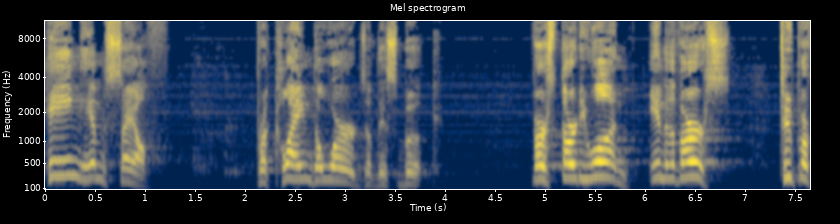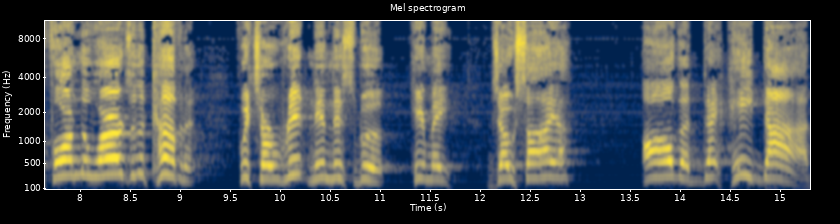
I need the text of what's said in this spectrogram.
king himself proclaimed the words of this book. Verse 31, into the verse, to perform the words of the covenant which are written in this book. Hear me, Josiah, all the day, he died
